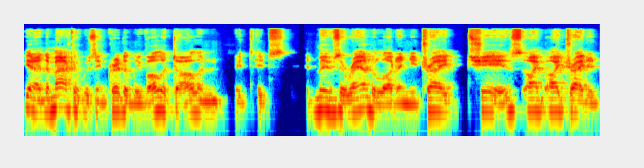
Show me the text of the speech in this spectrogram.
you know, the market was incredibly volatile, and it, it's it moves around a lot. And you trade shares. I, I traded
